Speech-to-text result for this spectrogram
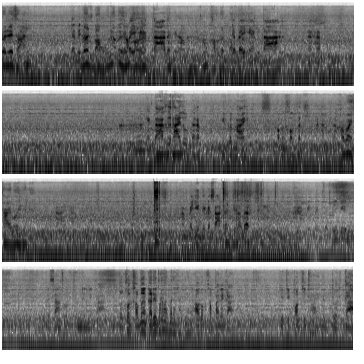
รถโดยสาร อย่าไปรถเบานะเอออย่าเขาไปเขาแหรกถตาเด้อพี่น้องเด้อเขาเขารถเบาอย่าไปแหกตานะครับแหกตาคือถ่ายรูปนะครับผิดกฎหมายเพราะมันคงทันนะครับพี่น้อง เขาไว้ถ่ายไว้ที่ไหนได้ครับนะครับไปยื่นเอกสารเด้อพี่น้องเด้อเป็นไปจะไปยื่นเอกสารทุกคนหนึ่งในการตรวจคนเขาเมืองก็เรียบร้อยไปแล้วครับพี่น้องเอารถเข้าไปในการกิติพรสุดท้ายเป็นตรวจกา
